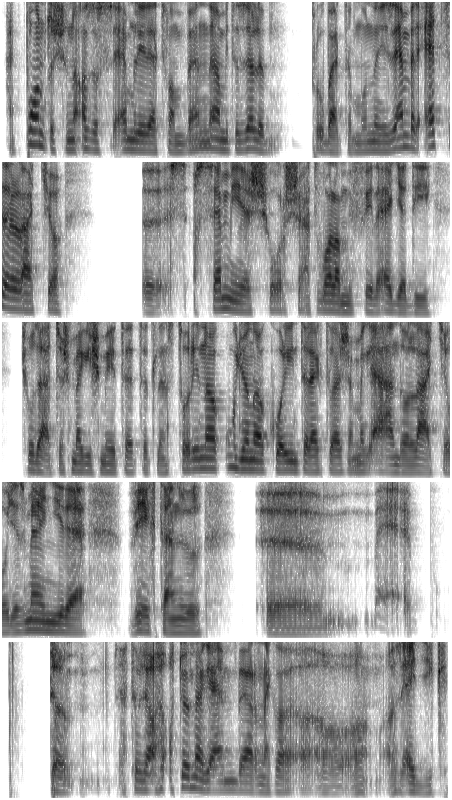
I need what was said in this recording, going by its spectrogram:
hát pontosan az a szemlélet van benne, amit az előbb próbáltam mondani, hogy az ember egyszerre látja a személyes sorsát valamiféle egyedi, csodálatos, megismételtetlen sztorinak, ugyanakkor intellektuálisan meg állandóan látja, hogy ez mennyire végtelenül töm, hát, a tömegembernek a, a, a, az egyik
